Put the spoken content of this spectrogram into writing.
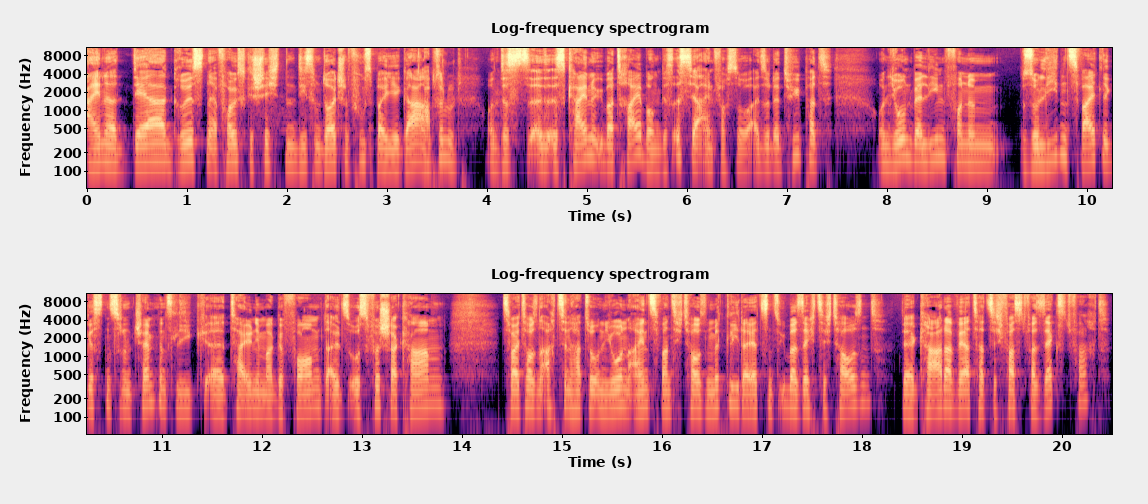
eine der größten Erfolgsgeschichten, die es im deutschen Fußball je gab. Absolut. Und das äh, ist keine Übertreibung. Das ist ja einfach so. Also der Typ hat Union Berlin von einem soliden Zweitligisten zu einem Champions League-Teilnehmer geformt. Als Urs Fischer kam, 2018 hatte Union 21.000 Mitglieder, jetzt sind es über 60.000. Der Kaderwert hat sich fast versechsfacht.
